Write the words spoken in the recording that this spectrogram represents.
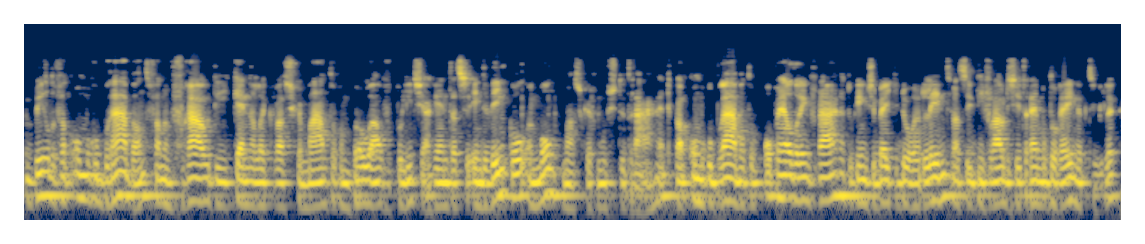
beelden van Omroep Brabant van een vrouw die kennelijk was gemaand door een BOA of een politieagent dat ze in de winkel een mondmasker moesten dragen. En toen kwam Omroep Brabant om opheldering vragen. Toen ging ze een beetje door het lint, want die- die vrouw die zit er helemaal doorheen natuurlijk.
